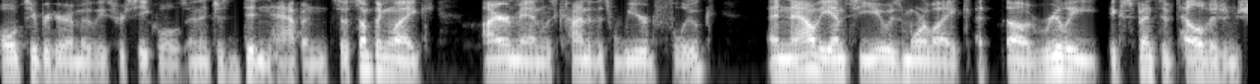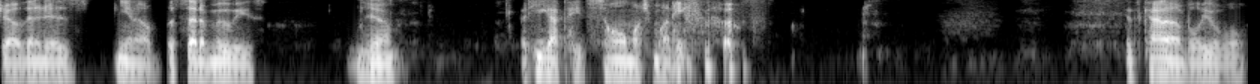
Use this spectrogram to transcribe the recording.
old superhero movies for sequels, and it just didn't happen. So something like Iron Man was kind of this weird fluke. And now the MCU is more like a, a really expensive television show than it is, you know, a set of movies Yeah. But he got paid so much money for those. It's kind of unbelievable.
